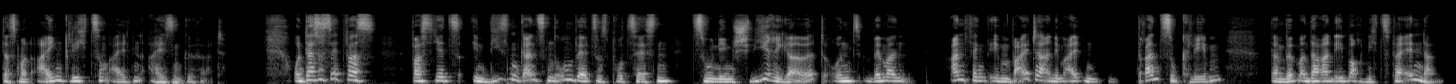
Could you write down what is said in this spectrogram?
dass man eigentlich zum alten Eisen gehört. Und das ist etwas, was jetzt in diesen ganzen Umwälzungsprozessen zunehmend schwieriger wird. Und wenn man anfängt eben weiter an dem Alten dran zu kleben, dann wird man daran eben auch nichts verändern.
